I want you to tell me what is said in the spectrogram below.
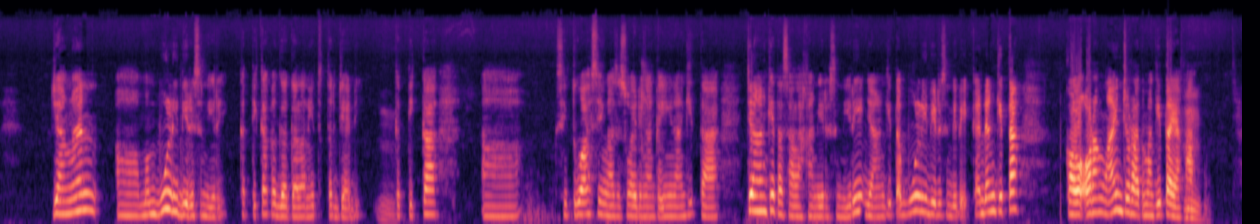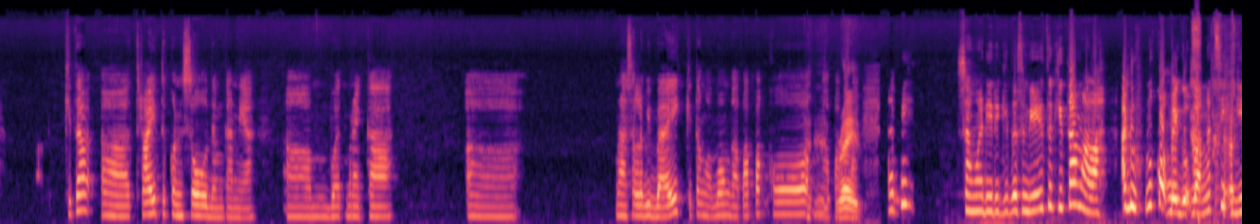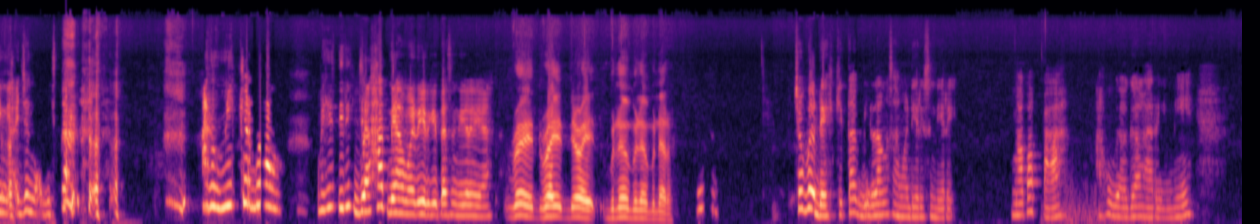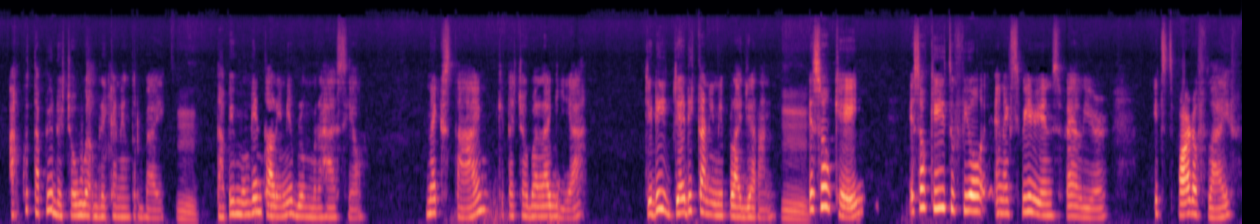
Jangan uh, membuli diri sendiri ketika kegagalan itu terjadi. Hmm. Ketika uh, situasi nggak sesuai dengan keinginan kita, jangan kita salahkan diri sendiri, jangan kita bully diri sendiri. Kadang kita kalau orang lain curhat sama kita ya kak, Hmm. kita uh, try to console them kan ya, uh, membuat mereka uh, merasa lebih baik. Kita ngomong nggak apa-apa kok, nggak apa-apa. Right. Tapi sama diri kita sendiri tuh kita malah, aduh lu kok bego banget sih, gini aja nggak bisa. Aduh mikir dong. Jadi jadi jahat deh sama diri kita sendiri ya. Right, right, right. Bener, bener, bener. Coba deh kita bilang sama diri sendiri, nggak apa-apa, aku gagal hari ini. Aku tapi udah coba berikan yang terbaik. Hmm. Tapi mungkin kali ini belum berhasil. Next time kita coba lagi ya. Jadi jadikan ini pelajaran. Hmm. It's okay. It's okay to feel and experience failure. It's part of life.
